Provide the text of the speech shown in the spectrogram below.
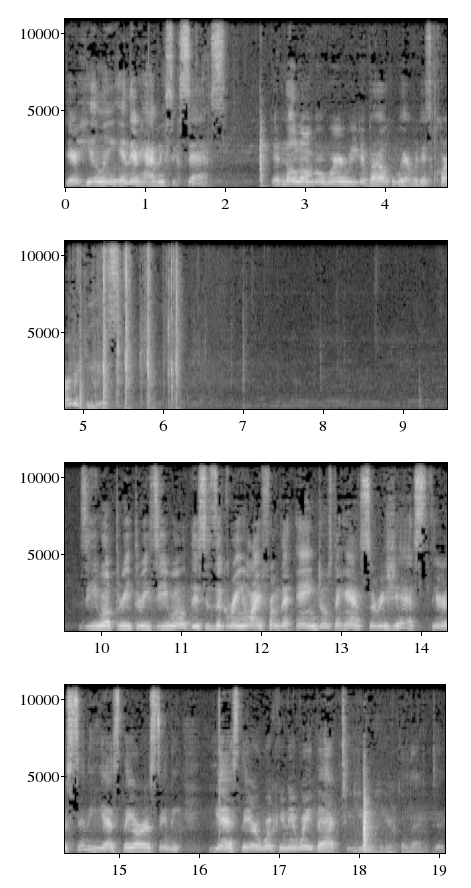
they're healing and they're having success. They're no longer worried about whoever this karmic is. Zero three three zero. this is a green light from the angels. The answer is yes, they're ascending. Yes, they are ascending. Yes, they are working their way back to you here, collective.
